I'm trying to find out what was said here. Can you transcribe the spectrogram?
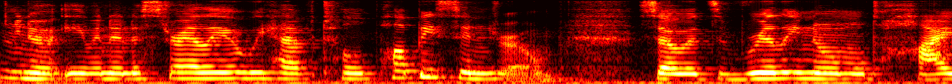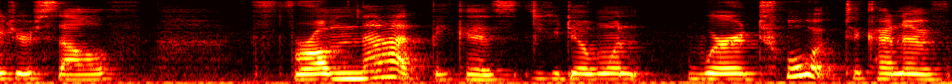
you know, even in Australia, we have tall poppy syndrome. So it's really normal to hide yourself from that because you don't want we're taught to kind of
